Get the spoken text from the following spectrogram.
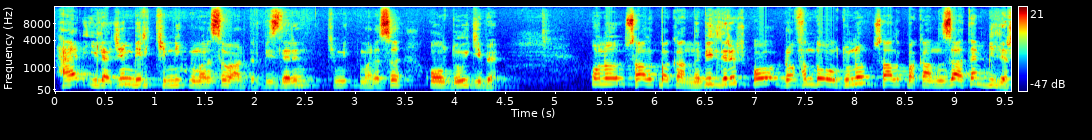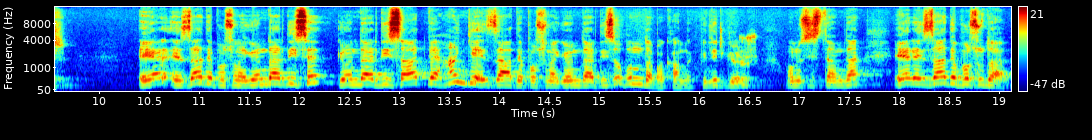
Her ilacın bir kimlik numarası vardır. Bizlerin kimlik numarası olduğu gibi. Onu Sağlık Bakanlığı'na bildirir. O rafında olduğunu Sağlık Bakanlığı zaten bilir. Eğer eczacı deposuna gönderdiyse gönderdiği saat ve hangi eczacı deposuna gönderdiyse bunu da bakanlık bilir görür onu sistemden. Eğer eczacı deposu da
